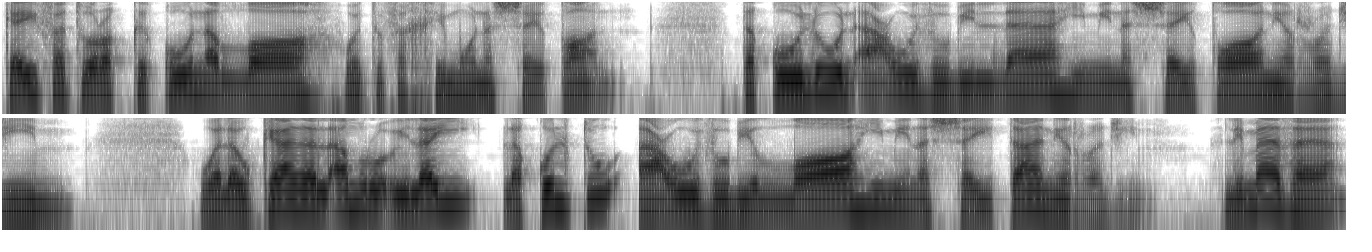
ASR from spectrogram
كيف ترققون الله وتفخمون الشيطان؟ تقولون أعوذ بالله من الشيطان الرجيم. ولو كان الأمر إلي لقلت أعوذ بالله من الشيطان الرجيم. لماذا؟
